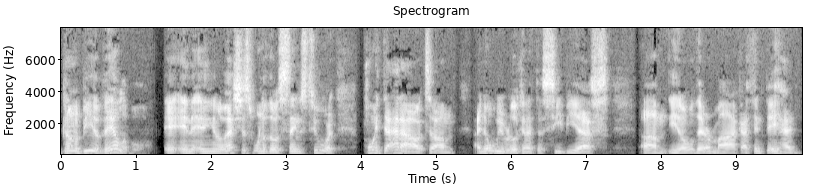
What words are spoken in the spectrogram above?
going to be available. And, and, and, you know, that's just one of those things too, where point that out. Um, I know we were looking at the CBS, um, you know, their mock. I think they had,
